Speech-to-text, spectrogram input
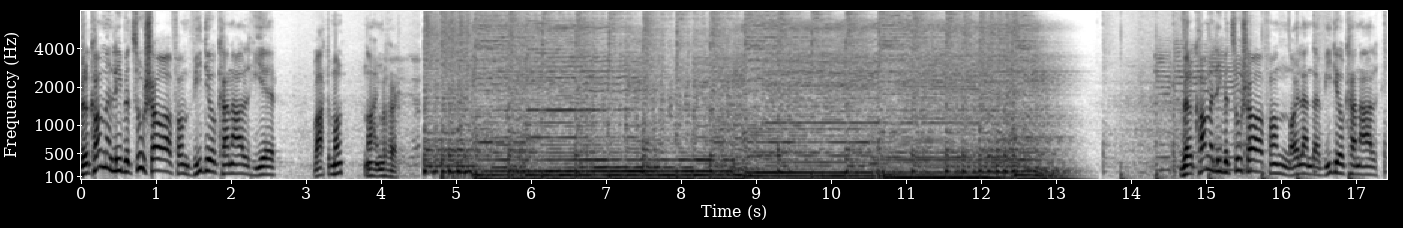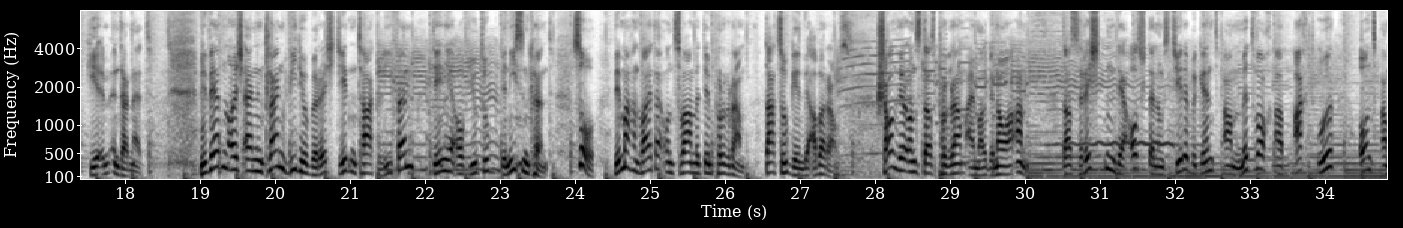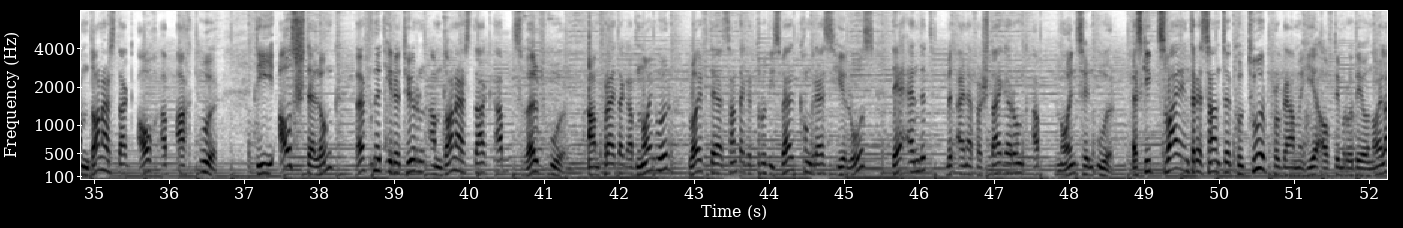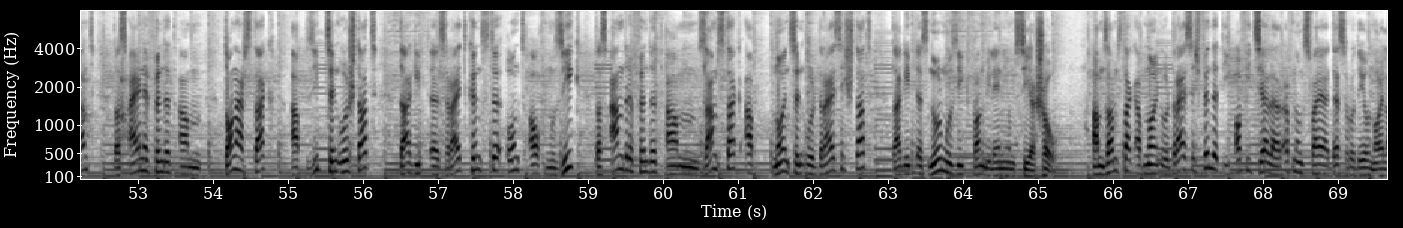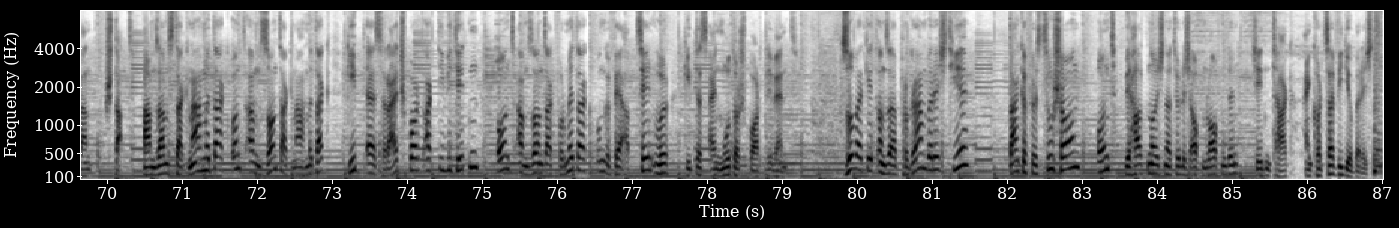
Willkommen liebe Zuschauer vom Videokanal hier. Warte mal, noch einmal. Willkommen liebe Zuschauer vom Neuländer Videokanal hier im Internet. Wir werden euch einen kleinen Videobericht jeden Tag liefern, den ihr auf YouTube genießen könnt. So, wir machen weiter und zwar mit dem Programm. Dazu gehen wir aber raus. Schauen wir uns das Programm einmal genauer an. Das Richten der Ausstellungstiere beginnt am Mittwoch ab 8 Uhr und am Donnerstag auch ab 8 Uhr. Die Ausstellung öffnet ihre Türen am Donnerstag ab 12 Uhr. Am Freitag ab 9 Uhr läuft der Santa Gertrudis Weltkongress hier los. Der endet mit einer Versteigerung ab 19 Uhr. Es gibt zwei interessante Kulturprogramme hier auf dem Rodeo Neuland. Das eine findet am Donnerstag ab 17 Uhr statt. Da gibt es Reitkünste und auch Musik. Das andere findet am Samstag ab 19.30 Uhr statt. Da gibt es nur Musik von Millennium Seer Show. Am Samstag ab 9.30 Uhr findet die offizielle Eröffnungsfeier des Rodeo Neuland statt. Am Samstagnachmittag und am Sonntagnachmittag gibt es Reitsportaktivitäten und am Sonntagvormittag ungefähr ab 10 Uhr gibt es ein Motorsport-Event. Soweit geht unser Programmbericht hier. Danke fürs Zuschauen und wir halten euch natürlich auf dem Laufenden. Jeden Tag ein kurzer Videobericht.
